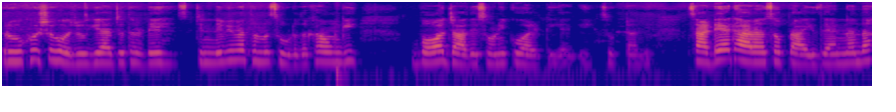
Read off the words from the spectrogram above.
ਰੂਹ ਖੁਸ਼ ਹੋ ਜੂਗੀ ਅੱਜ ਤੁਹਾਡੇ ਜਿੰਨੇ ਵੀ ਮੈਂ ਤੁਹਾਨੂੰ ਸੂਟ ਦਿਖਾਉਂਗੀ, ਬਹੁਤ ਜ਼ਿਆਦਾ ਸੋਹਣੀ ਕੁਆਲਿਟੀ ਹੈਗੀ ਸੂਟਾਂ ਦੀ। 1850 ਪ੍ਰਾਈਸ ਹੈ ਇਹਨਾਂ ਦਾ।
